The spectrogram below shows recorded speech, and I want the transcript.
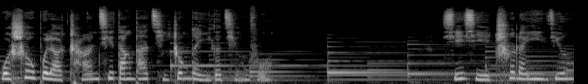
我受不了长期当他其中的一个情妇。喜喜吃了一惊，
